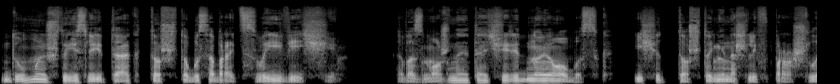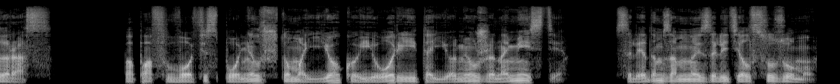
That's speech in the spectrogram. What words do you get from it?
Думаю, что если и так, то чтобы собрать свои вещи. Возможно, это очередной обыск. Ищут то, что не нашли в прошлый раз. Попав в офис, понял, что Майоко, Иори и Тайоми уже на месте. Следом за мной залетел Сузуму.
